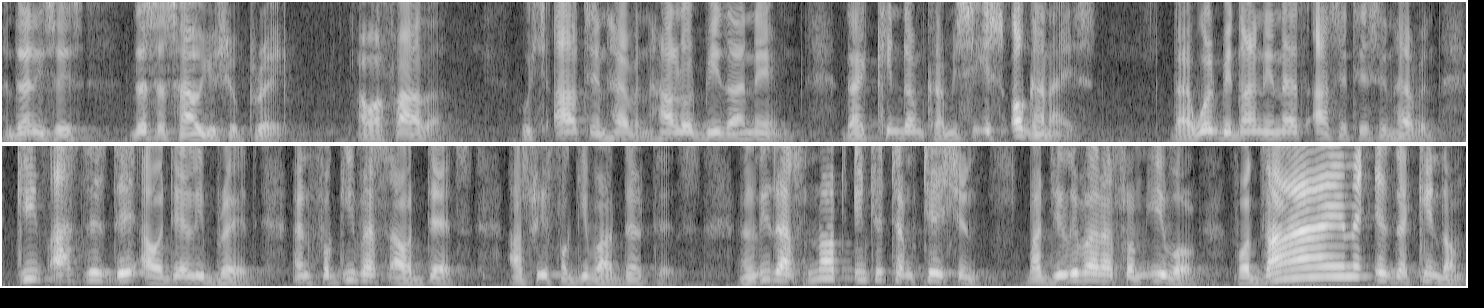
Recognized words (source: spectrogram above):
And then he says, This is how you should pray. Our Father, which art in heaven, hallowed be thy name. Thy kingdom come. You see, it's organized. Thy will be done in earth as it is in heaven. Give us this day our daily bread, and forgive us our debts as we forgive our debtors. And lead us not into temptation, but deliver us from evil. For thine is the kingdom.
